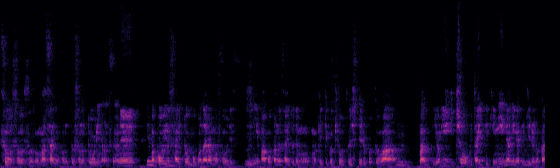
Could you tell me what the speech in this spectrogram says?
そうそうそう、まさに本当その通りなんですよね。でまあ、こういうサイト、ここならもそうですし、うん。まあ、他のサイトでも、まあ、結局共通していることは、うん。まあ、より超具体的に何ができるのか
